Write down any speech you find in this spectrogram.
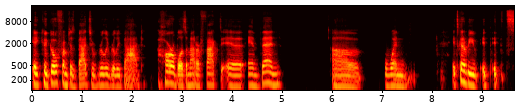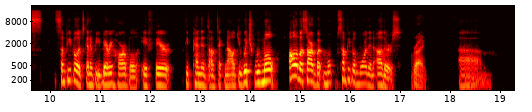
it could go from just bad to really really bad horrible as a matter of fact uh, and then uh when it's going to be it, it's some people it's going to be very horrible if they're dependent on technology which we all of us are but mo- some people more than others right. um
